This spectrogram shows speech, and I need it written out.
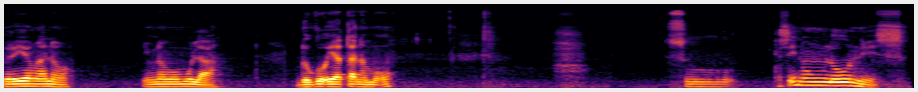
Pero yung ano, yung namumula, dugo yata na mo. So, kasi nung lunes,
